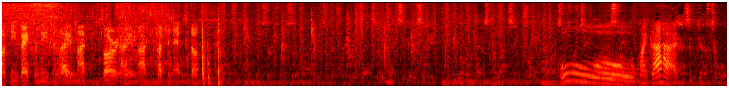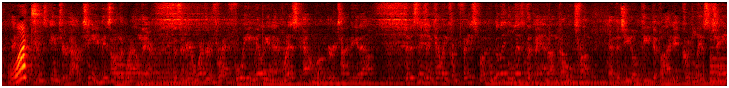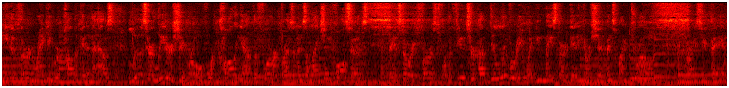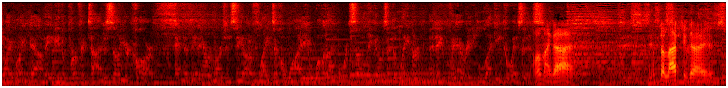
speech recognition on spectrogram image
about these vaccinations. I am not sorry. I am not touching that stuff. Oh my God. What? Our team is on the ground there. The severe weather threat, 40 million at risk. Al Roker timing it out. The decision coming from Facebook, will it lift the ban on Donald Trump? And the GOP divided. Could Liz Cheney, the third ranking Republican in the House, lose her leadership role for calling out the former president's election falsehoods. The historic first for the future of delivery when you may start getting your shipments by drone. The price you pay and why right now may be the perfect time to sell your car. And the mid-air emergency on a flight to Hawaii. A woman on board suddenly goes into labor and a very lucky coincidence. Oh my God. That's a lot, you guys.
